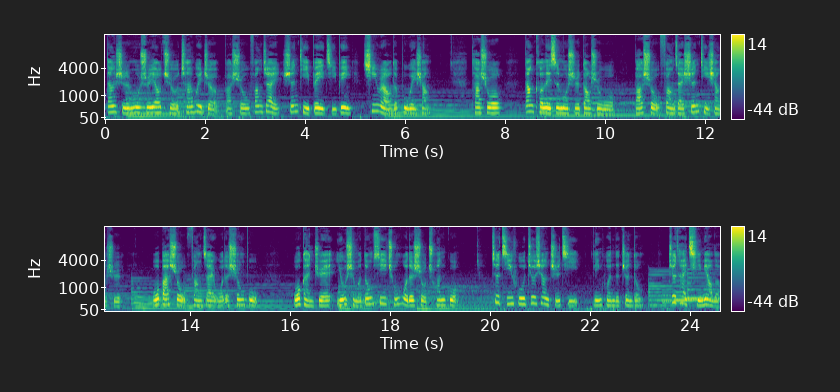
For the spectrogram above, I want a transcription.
当时，牧师要求参会者把手放在身体被疾病侵扰的部位上。他说：“当克里斯牧师告诉我把手放在身体上时，我把手放在我的胸部。我感觉有什么东西从我的手穿过，这几乎就像直击灵魂的震动。”这太奇妙了！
